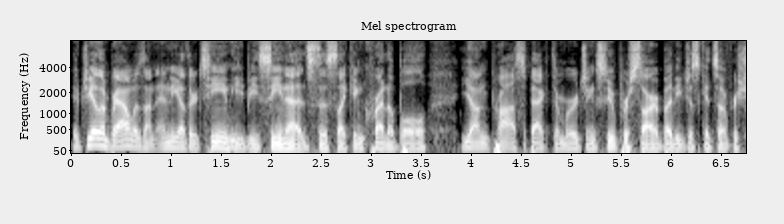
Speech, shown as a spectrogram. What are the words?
if Jaylen Brown was on any other team, he'd be seen as this like incredible young prospect, emerging superstar. But he just gets overshadowed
